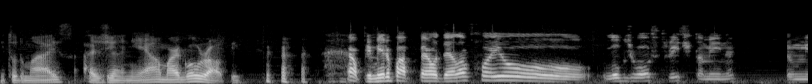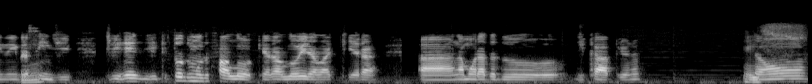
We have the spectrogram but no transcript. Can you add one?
e tudo mais. A Jane é a Margot Robbie. é, o primeiro papel dela foi o Lobo de Wall Street também, né? Eu me lembro uhum. assim de, de, de, que todo mundo falou que era a loira lá, que era a namorada do DiCaprio, né? Então,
